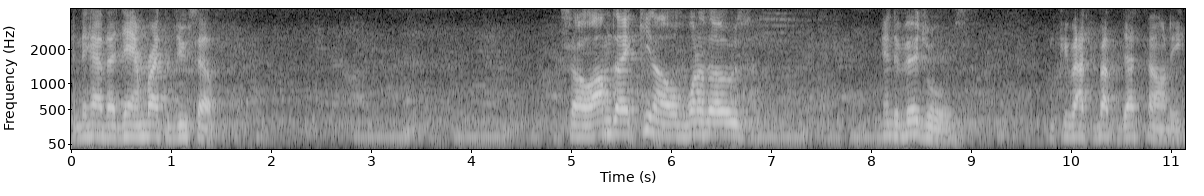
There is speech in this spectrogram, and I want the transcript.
and they have that damn right to do so. So I'm like, you know, one of those individuals. People ask about the death penalty.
